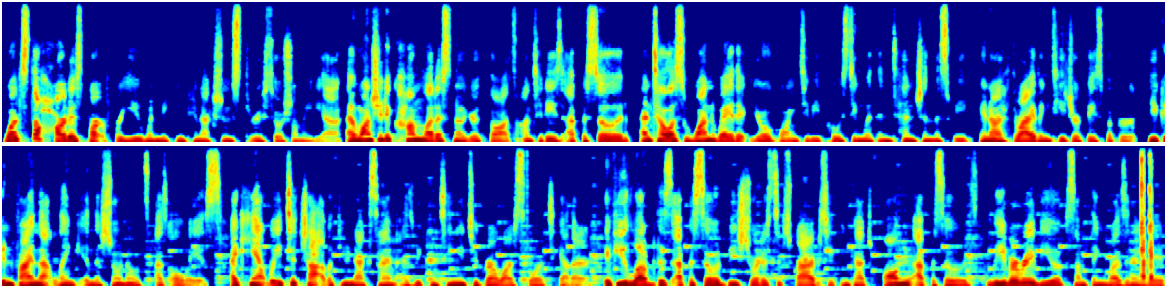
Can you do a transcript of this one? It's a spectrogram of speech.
What's the hardest part for you when making connections through social media? I want you to come let us know your thoughts on today's episode and tell us one way that you're going to be posting with intention this week in our Thriving Teacher Facebook group. You can find that link in the show notes as always. I can't wait to chat with you next time as we continue to grow our store together. If you loved this episode, be sure to subscribe so you can catch all new episodes, leave a review if something resonated,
